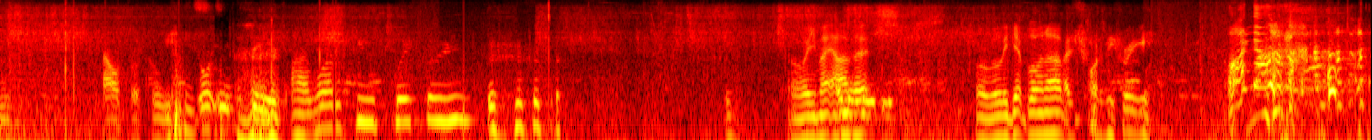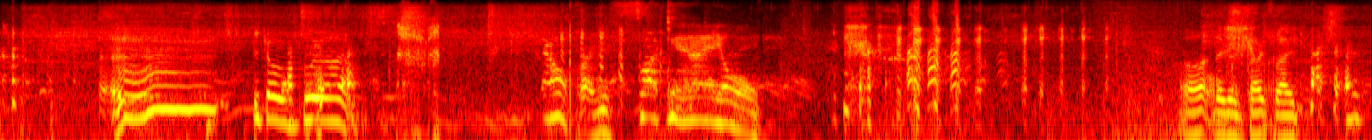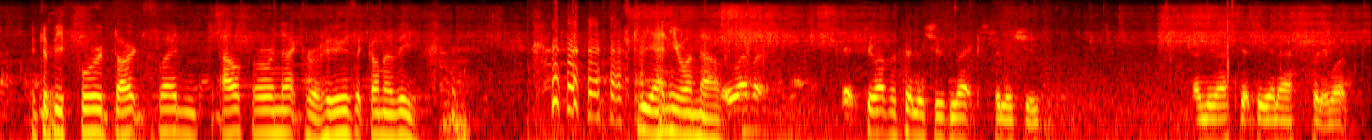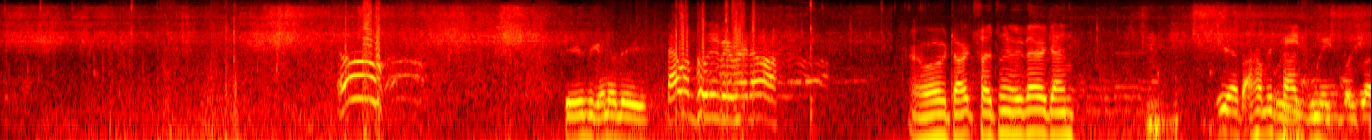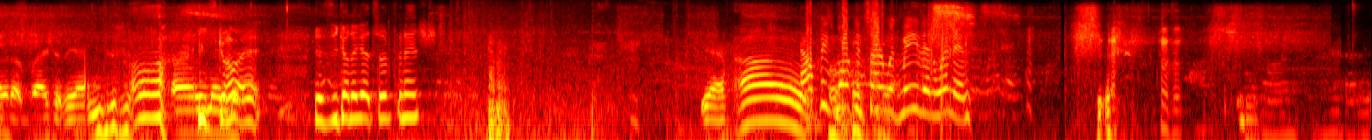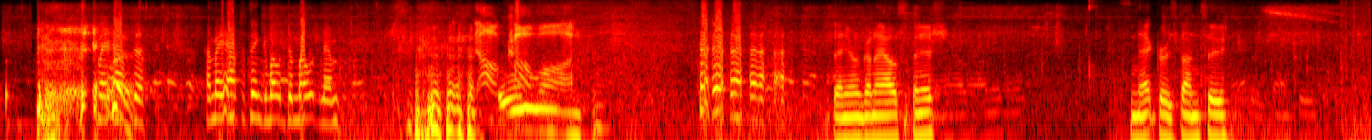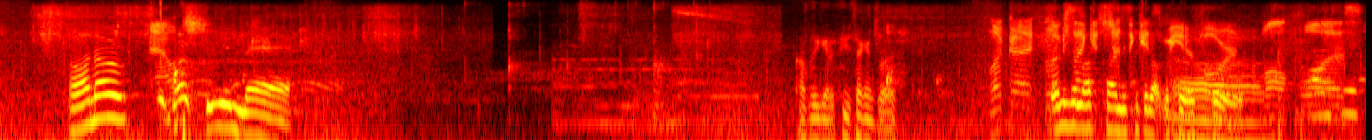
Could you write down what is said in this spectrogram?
Alpha, please. What you can is, I want to break free. Oh, he might have it. Or will he get blown up? I just want to be free. Oh no! he got blew up. Alpha, you fucking a-hole! Oh, there goes Dark Side. It could be four Dark Side, Alpha, or Necro. Who is it gonna be? It could be anyone now. Whoever, it's whoever finishes next finishes. And you have to get DNF pretty much. oh, Who's it gonna be? that one booted me right off. Oh, Dark Side's nearly there again. Yeah, but how many times do you need to blow it up right at the end? Oh, Oh, he's no, got no. it. Is he gonna get to the finish? yeah. Oh. Alfie's more concerned with me than winning. I, may have to, I may have to think about demoting him. Oh, come on. Is anyone gonna else finish? Necro's done too. Oh no! It won't be in there. Alpha, you got a few seconds left. Look at, When looks like it's just you took it against me and first Ford. floor? Well, was.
